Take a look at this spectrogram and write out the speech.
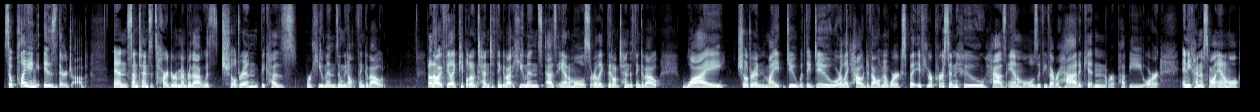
So playing is their job. And sometimes it's hard to remember that with children because we're humans and we don't think about I don't know, I feel like people don't tend to think about humans as animals or like they don't tend to think about why children might do what they do or like how development works. But if you're a person who has animals, if you've ever had a kitten or a puppy or any kind of small animal,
